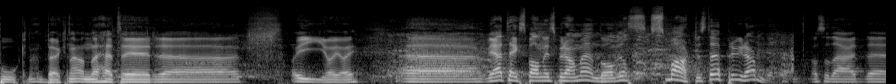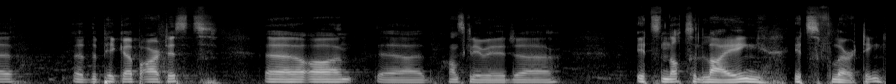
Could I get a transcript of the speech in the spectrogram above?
bokene, bøkene. Og det heter uh, Oi, oi, oi. Uh, vi er tekstbehandlingsprogrammet. Novias smarteste program. Altså, det er The, uh, the Pickup Artist. Eh, og eh, han skriver eh, It's not lying, it's flirting.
